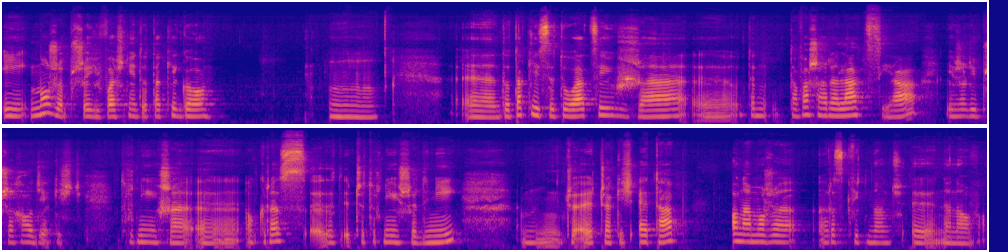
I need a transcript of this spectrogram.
I może przyjść właśnie do takiego, mm, do takiej sytuacji, że e, ten, ta wasza relacja, jeżeli przechodzi jakiś trudniejszy e, okres, e, czy trudniejsze dni, mm, czy, czy jakiś etap, ona może rozkwitnąć e, na nowo.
